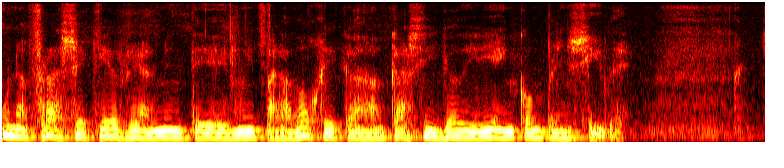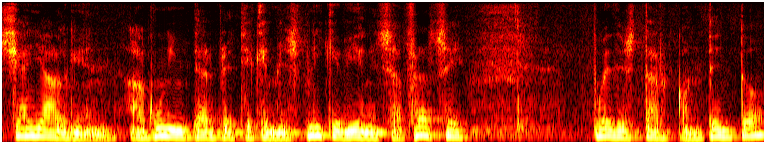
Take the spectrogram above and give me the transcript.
una frase que es realmente muy paradójica, casi yo diría incomprensible. Si hay alguien, algún intérprete que me explique bien esa frase, puede estar contento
